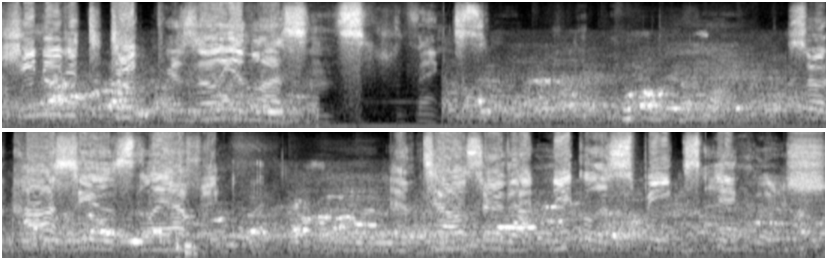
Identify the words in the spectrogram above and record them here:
She needed to take Brazilian lessons, So Acacia is laughing and tells her that Nicholas speaks English.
